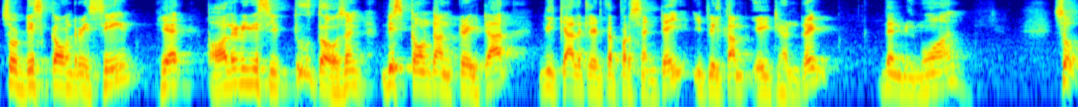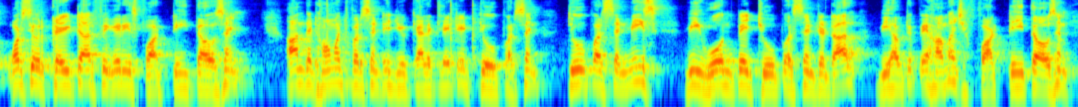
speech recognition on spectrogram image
So discount received here already received 2000. Discount on creditor. We calculate the percentage. It will come 800. Then we'll move on. So what's your creditor figure is 40,000. On that, how much percentage you calculated? 2%. 2% means we won't pay 2% at all. We have to pay how much? 40,000.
